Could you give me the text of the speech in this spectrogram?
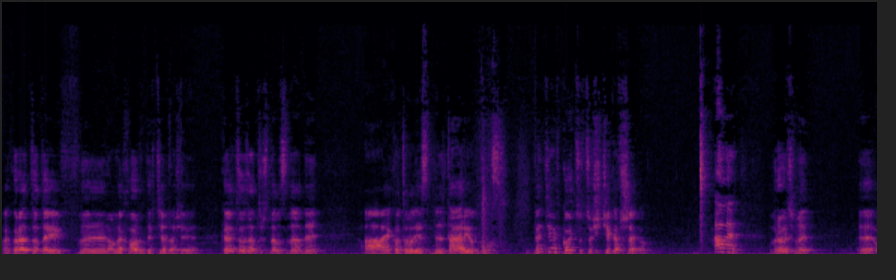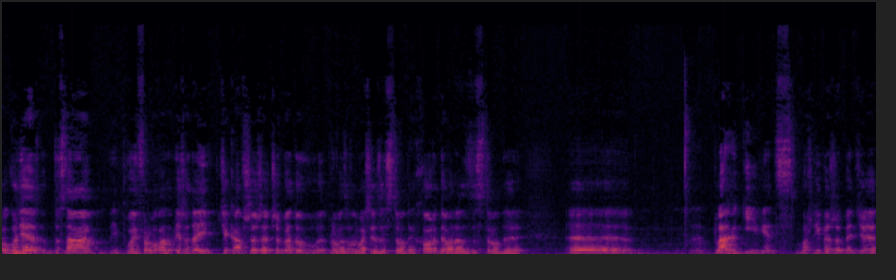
Akurat tutaj w rolę hordy wciela się Kel'Thuzad już nam znany, a jako troll jest Neltarion, więc będzie w końcu coś ciekawszego. Ale wróćmy. E, ogólnie dostałem poinformowano mnie, że najciekawsze rzeczy będą prowadzone właśnie ze strony hordy oraz ze strony e, plagi, więc możliwe, że będzie,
